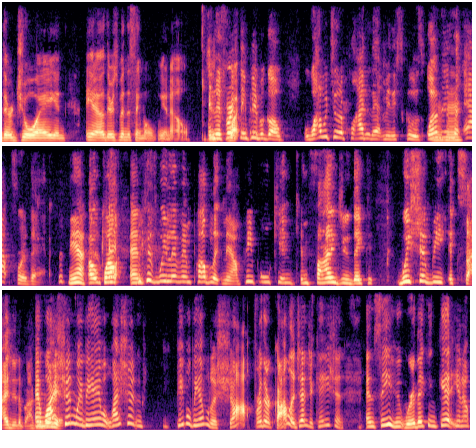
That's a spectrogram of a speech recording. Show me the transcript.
their joy. And, you know, there's been this thing, well, you know. And the first what, thing people go, why would you apply to that many schools? Well, mm-hmm. there's an app for that. Yeah. okay. Well, and because we live in public now, people can can find you. They can. We should be excited about it. And why shouldn't we be able? Why shouldn't people be able to shop for their college education and see who where they can get? You know,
